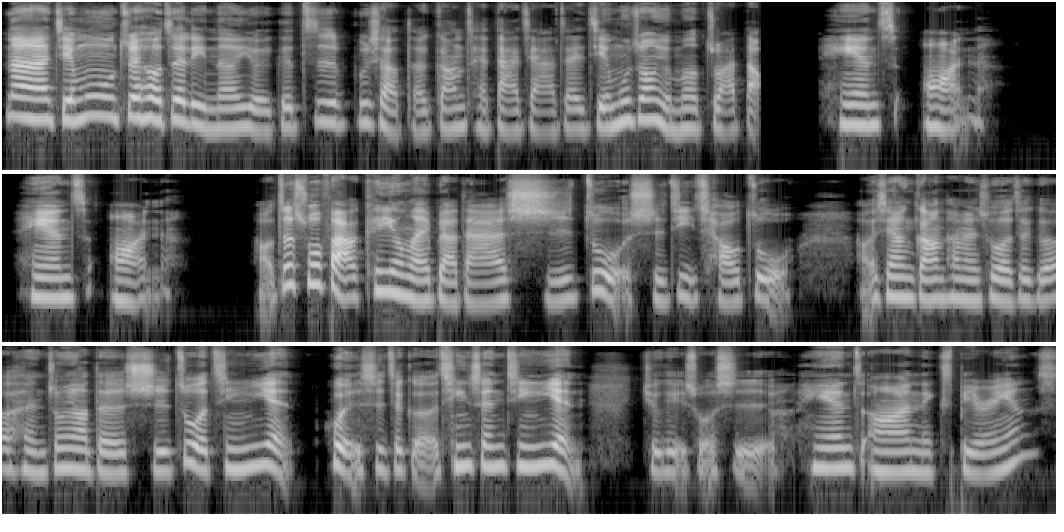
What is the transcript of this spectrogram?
那节目最后这里呢，有一个字，不晓得刚才大家在节目中有没有抓到？Hands on，hands on。好，这说法可以用来表达实做、实际操作。好像刚刚他们说的这个很重要的实做经验，或者是这个亲身经验，就可以说是 hands-on experience。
